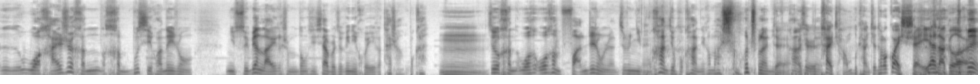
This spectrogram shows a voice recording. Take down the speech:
呃，我还是很很不喜欢那种。你随便来一个什么东西，下边就给你回一个太长不看，嗯，就很我我很烦这种人，就是你不看 就不看，你干嘛说出来你，不看？而且是太长不看，这他妈怪谁呀，大哥？对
